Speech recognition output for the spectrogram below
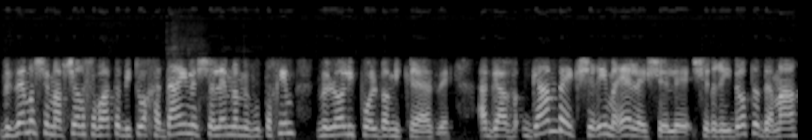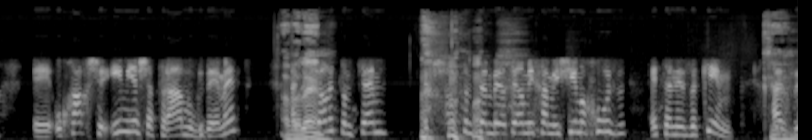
וזה מה שמאפשר לחברת הביטוח עדיין לשלם למבוטחים ולא ליפול במקרה הזה. אגב, גם בהקשרים האלה של, של רעידות אדמה, אה, הוכח שאם יש התראה מוקדמת, אז אפשר לצמצם, אפשר לצמצם ביותר מ-50% את הנזקים. כן. אז uh,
